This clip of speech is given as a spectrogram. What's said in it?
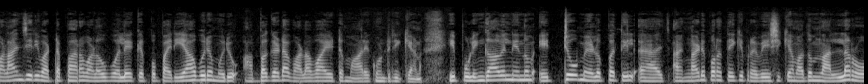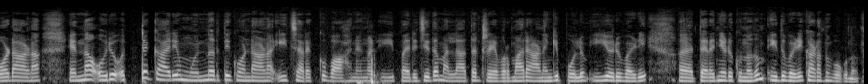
വളാഞ്ചേരി വട്ടപ്പാറ വളവ് പോലെയൊക്കെ ഇപ്പോൾ പരിയാപുരം ഒരു അപകട വളവായിട്ട് മാറിക്കൊണ്ടിരിക്കുകയാണ്. ഈ പുളിങ്കാവിൽ നിന്നും ഏറ്റവും എളുപ്പത്തിൽ അങ്ങാടിപ്പുറത്തേക്ക് പ്രവേശിക്കാം. അതും നല്ല റോഡാണ്. എന്ന ഒരു ഒറ്റ കാര്യം മുൻനിർത്തിക്കൊണ്ടാണ് ഈ ചരക്ക് വാഹനങ്ങൾ ഈ പരിചിതമല്ലാത്ത ഡ്രൈവർമാരാണെങ്കിൽ പോലും ഈ ഒരു വഴി തിരഞ്ഞെടുക്കുന്നതും ഇതുവഴി കടന്നു പോകുന്നതും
